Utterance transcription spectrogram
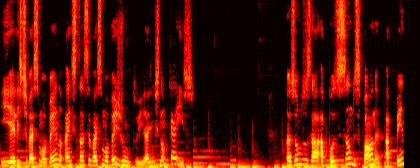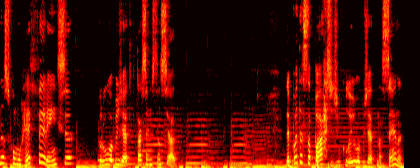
e ele estiver se movendo, a instância vai se mover junto e a gente não quer isso. Nós vamos usar a posição do spawner apenas como referência para o objeto que está sendo instanciado. Depois dessa parte de incluir o objeto na cena,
